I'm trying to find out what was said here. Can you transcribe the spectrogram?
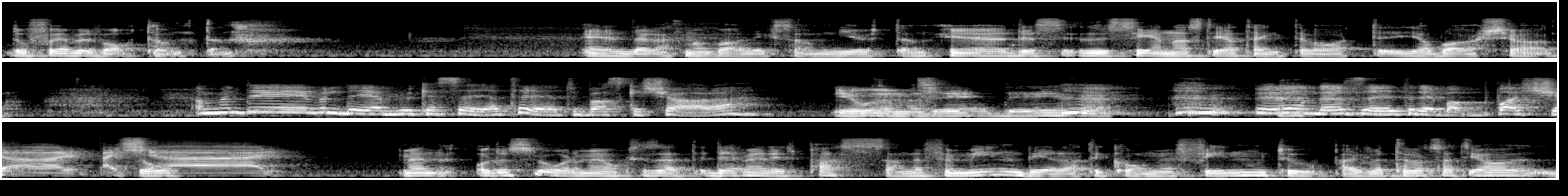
då får jag väl vara tönten. Eller att man bara liksom njuter. Eh, Det, det senaste jag tänkte var att jag bara kör. Ja men det är väl det jag brukar säga till dig, att du bara ska köra. Jo, men det, det är ju... Det är det enda jag säger till dig, bara, bara kör, bara Jo. kör! Men, och då slår det mig också så att det är väldigt passande för min del att det kommer en film Tupac. För trots att jag,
